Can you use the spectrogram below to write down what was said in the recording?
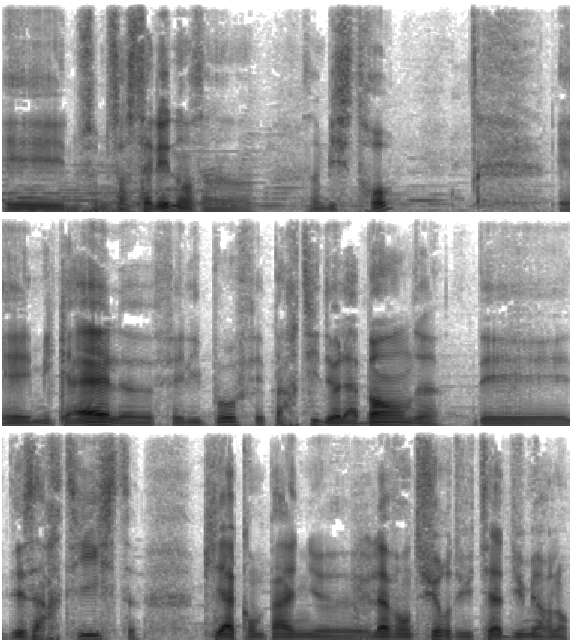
Et nous sommes installés dans un, un bistrot. Et Michael euh, Filippo fait partie de la bande des, des artistes qui accompagnent euh, l'aventure du théâtre du Merlan.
